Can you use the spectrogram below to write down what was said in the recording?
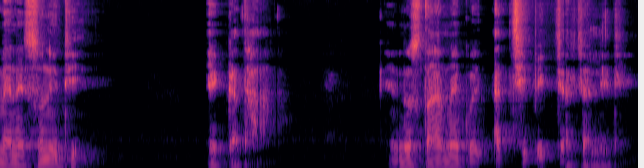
मैंने सुनी थी एक कथा। हिंदुस्तान में कोई अच्छी पिक्चर चल थी।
